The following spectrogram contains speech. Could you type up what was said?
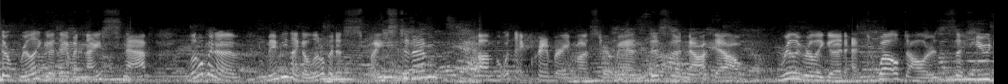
They're really good. They have a nice snap a little bit of, maybe like a little bit of spice to them. Um, but with that cranberry mustard, man, this is a knockout. Really, really good. At $12, this is a huge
